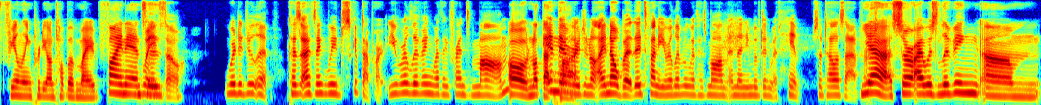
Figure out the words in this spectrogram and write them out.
feeling pretty on top of my Wait finances. though. Where did you live? Because I think we'd skipped that part. You were living with a friend's mom. oh, not that in the original. I know, but it's funny. You were living with his mom and then you moved in with him. So tell us that. First. Yeah, so I was living um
